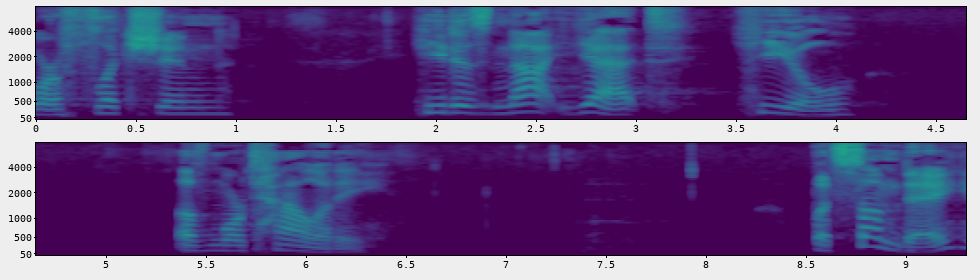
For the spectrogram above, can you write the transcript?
or affliction. He does not yet heal of mortality. But someday,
